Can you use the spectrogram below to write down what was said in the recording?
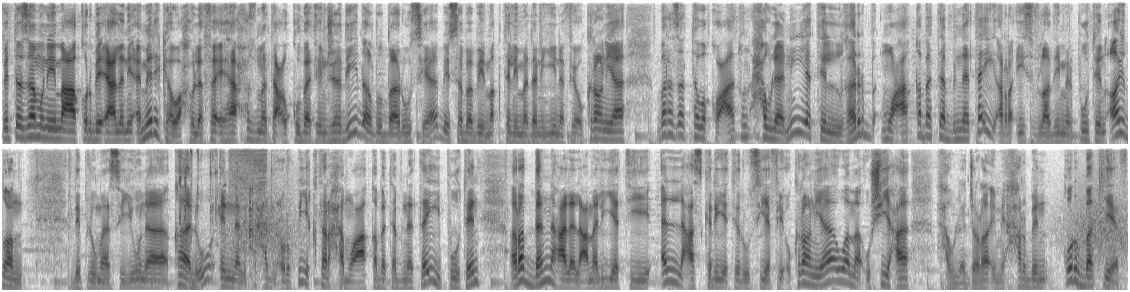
بالتزامن مع قرب إعلان أمريكا وحلفائها حزمة عقوبات جديدة ضد روسيا بسبب مقتل مدنيين في أوكرانيا برزت توقعات حول نية الغرب معاقبة ابنتي الرئيس فلاديمير بوتين أيضا. دبلوماسيون قالوا إن الاتحاد الأوروبي اقترح معاقبة ابنتي بوتين ردا على العملية العسكرية الروسية في أوكرانيا وما أشيع حول جرائم حرب قرب كييف.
